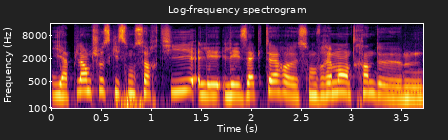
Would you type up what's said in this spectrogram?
il y a plein de choses qui sont sorties. Les, les acteurs euh, sont vraiment en train de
